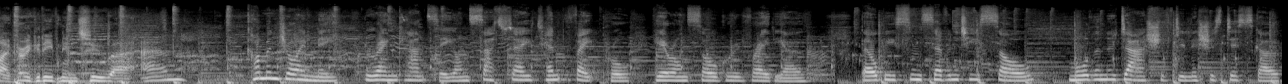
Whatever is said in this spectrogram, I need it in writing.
Right, very good evening to uh, Anne. Come and join me, Lorraine Clancy, on Saturday, 10th of April, here on Soul Groove Radio. There'll be some 70s soul, more than a dash of delicious disco,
